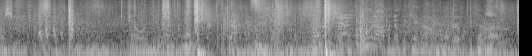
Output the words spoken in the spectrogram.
that was huge. Try work. Yeah, I threw it out, but nothing came out. I wonder if because.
